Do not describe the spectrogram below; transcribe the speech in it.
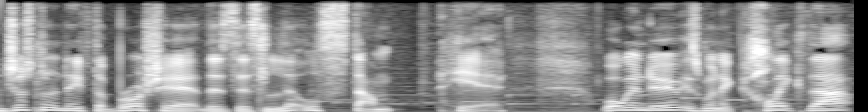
just underneath the brush here, there's this little stamp here. What we're going to do is we're going to click that.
